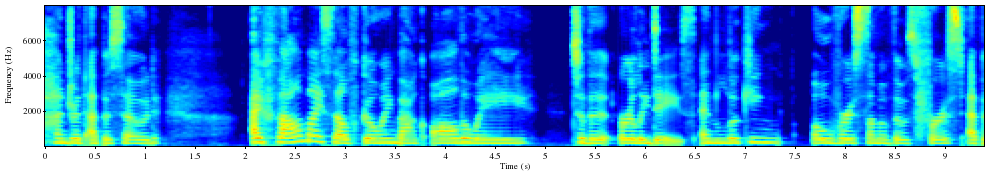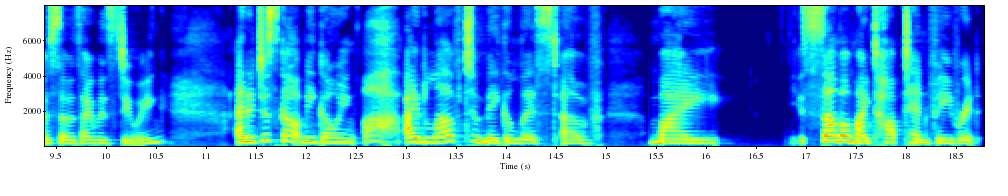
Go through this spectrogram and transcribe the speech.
100th episode, I found myself going back all the way to the early days and looking over some of those first episodes I was doing. And it just got me going, ah, oh, I'd love to make a list of my some of my top 10 favorite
